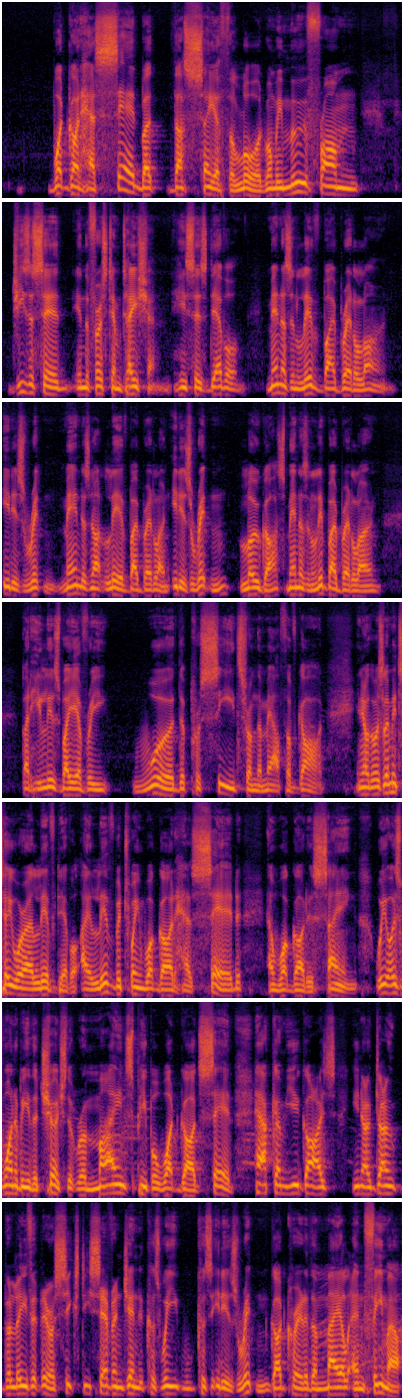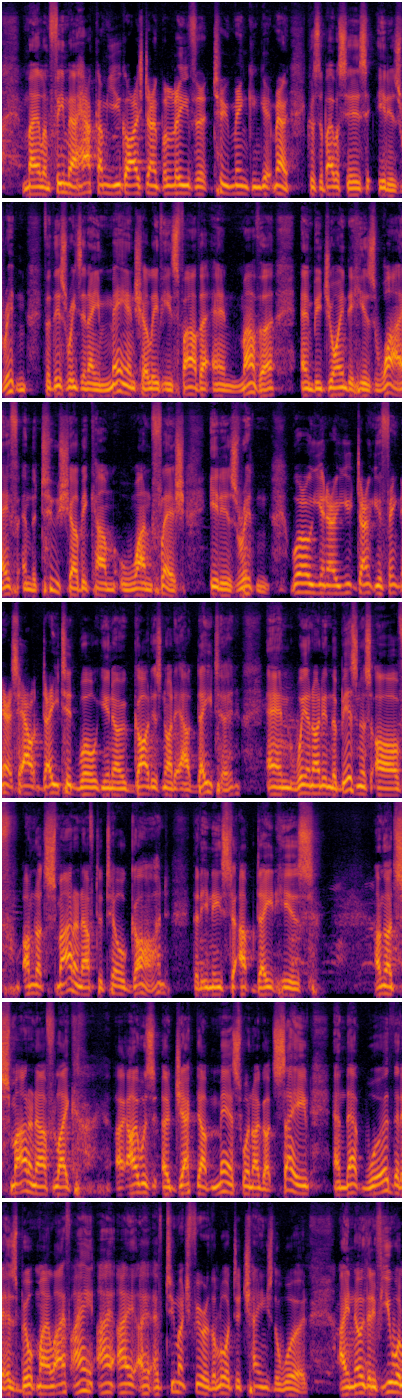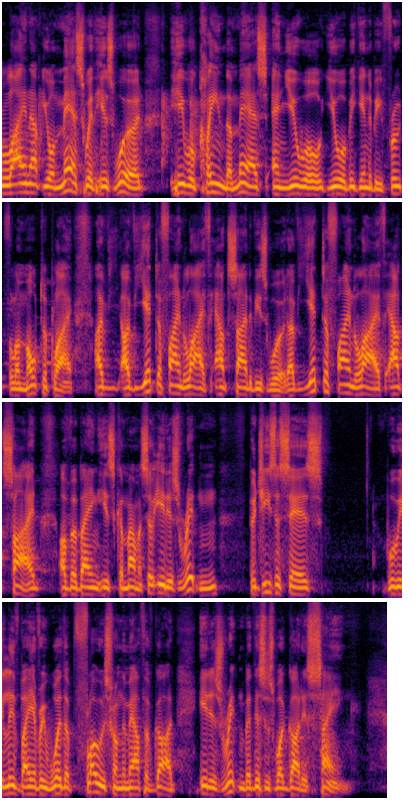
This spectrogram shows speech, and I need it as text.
what God has said, but thus saith the Lord. When we move from, Jesus said in the first temptation, He says, Devil, man doesn't live by bread alone. It is written. Man does not live by bread alone. It is written, Logos, man doesn't live by bread alone, but he lives by every word that proceeds from the mouth of God. In other words, let me tell you where I live, devil. I live between what God has said and what God is saying. We always want to be the church that reminds people what God said. How come you guys, you know, don't believe that there are 67 gender because we because it is written, God created them male and female. Male and female. How come you guys don't believe that two men can get married? Because the Bible says it is written, for this reason a man shall leave his father and mother and be joined to his wife and the two shall become one flesh. It is written. Well, you know, you don't you think that's outdated? Well, you know, God is not outdated. And we are not in the business of, I'm not smart enough to tell God that He needs to update His. I'm not smart enough, like, I, was a jacked up mess when I got saved, and that word that has built my life, I, I, I have too much fear of the Lord to change the word. I know that if you will line up your mess with His word, He will clean the mess, and you will you will begin to be fruitful and multiply. I've I've yet to find life outside of His word. I've yet to find life outside of obeying His commandments. So it is written but Jesus says, Will we live by every word that flows from the mouth of God? It is written, but this is what God is saying.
